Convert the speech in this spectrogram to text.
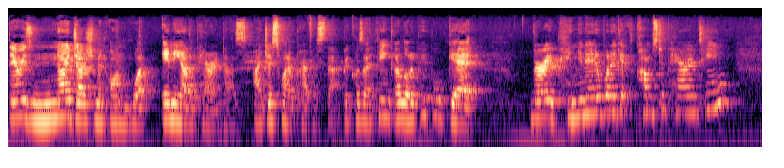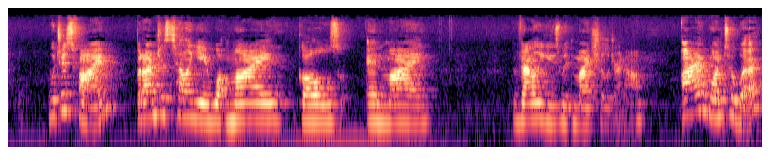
There is no judgment on what any other parent does. I just want to preface that because I think a lot of people get very opinionated when it comes to parenting, which is fine, but I'm just telling you what my goals and my values with my children are. I want to work.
